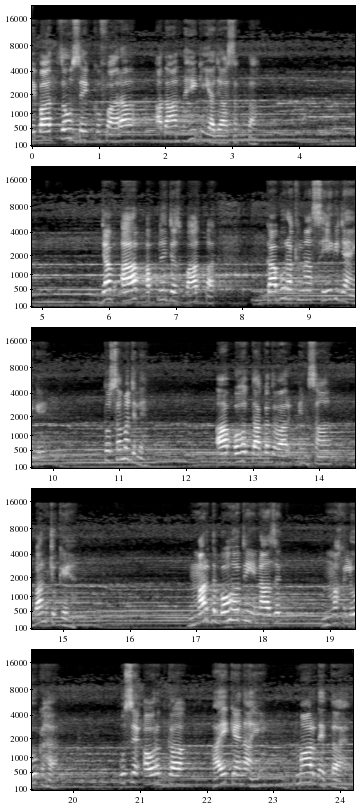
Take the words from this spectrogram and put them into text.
इबादतों से कुफारा अदा नहीं किया जा सकता। जब आप अपने जज्बात पर काबू रखना सीख जाएँगे तो समझ लें, आप बहुत ताकतवर इंसान बन चुके हैं। मर्द बहुत ही नाजुक मखलूक है। उसे औरत का हाय कहना ही मार देता है।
